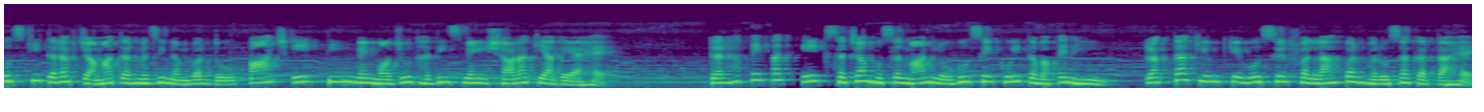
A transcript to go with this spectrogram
اس کی طرف جامع ترمزی نمبر دو، پانچ، ایک، تین میں موجود حدیث میں اشارہ کیا گیا ہے۔ در حقیقت، ایک سچا مسلمان لوگوں سے کوئی توقع نہیں۔ رکھتا کیونکہ وہ صرف اللہ پر بھروسہ کرتا ہے۔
